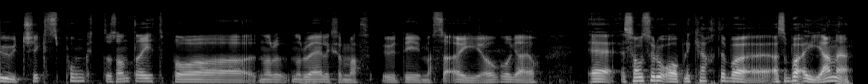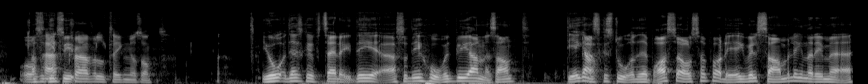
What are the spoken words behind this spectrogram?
utkikkspunkt og sånt drit på når du, når du er liksom ute i masse øyer og greier? Eh, sånn som du åpner kartet på Altså på øyene. Og altså, fast travel-ting og sånt. Jo, det skal jeg si deg. De, altså, de hovedbyene, sant. De er ganske store. Det er bra størrelser på dem. Jeg vil sammenligne dem med,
